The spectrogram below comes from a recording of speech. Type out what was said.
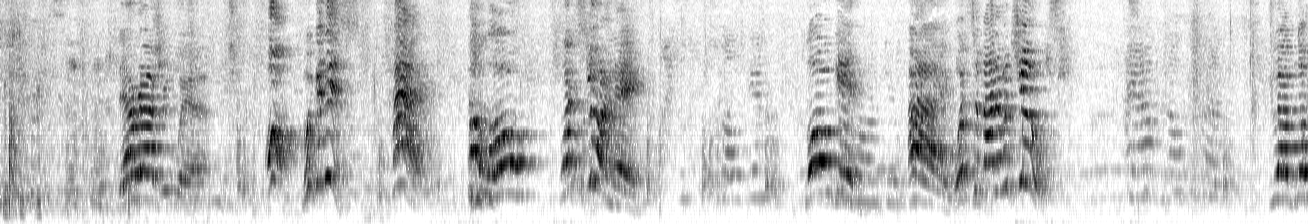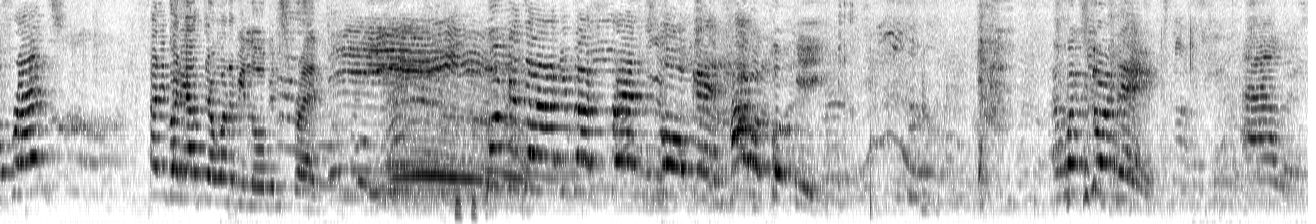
They're everywhere. Oh, look at this. Hey, hello. What's your name? Logan. Logan. Hi. What's the matter with you? I have no friends. Friends? Anybody out there want to be Logan's friend? Look at that. You got friends, Logan. Have a cookie. And what's your name? Alice.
